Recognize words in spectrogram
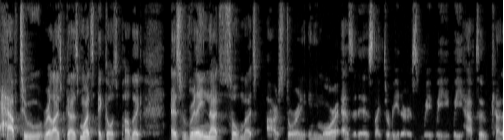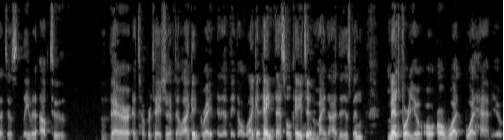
have to realize because once it goes public, it's really not so much our story anymore as it is like the readers. We, we, we have to kind of just leave it up to their interpretation. If they like it, great. And if they don't like it, hey, that's okay too. It might not have just been meant for you or, or what, what have you.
